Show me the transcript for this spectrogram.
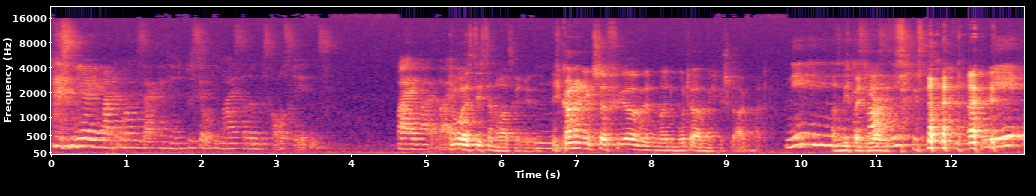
dass mir jemand immer gesagt hat, ja, du bist ja auch die Meisterin des Rausredens. Weil, weil, weil. Du hast dich dann rausgeredet. Mhm. Ich kann ja nichts dafür, wenn meine Mutter mich geschlagen hat. Nee, nee, nee, also nicht das war nicht. nee,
